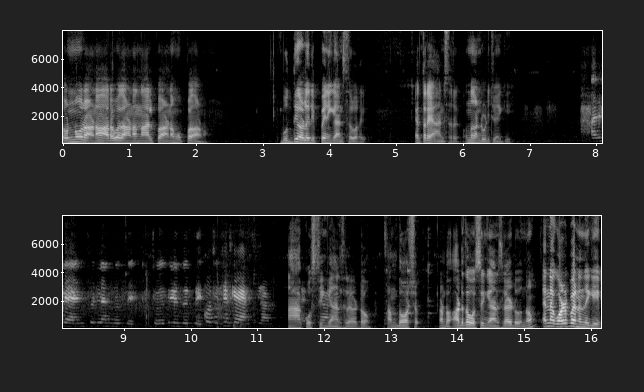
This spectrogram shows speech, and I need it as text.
തൊണ്ണൂറാണോ അറുപതാണോ നാൽപ്പതാണോ മുപ്പതാണോ? ബുദ്ധിയുള്ളവർ ഇപ്പം എനിക്ക് ആൻസർ പറയും. എത്രയാണ് ആൻസർ ഒന്ന് കണ്ടുപിടിച്ച് നോക്കി. അതിൽ ആൻസറിൽ എന്തോ തെറ്റ് ചോദ്യത്തിൽ എന്തോ തെറ്റ്. ആ ക്വസ്റ്റ്യൻ ക്യാൻസൽ കേട്ടോ. സന്തോഷം. കണ്ടോ? അടുത്ത ക്വസ്റ്റ്യൻ ക്യാൻസൽ ആയിട്ട് വന്നു. എന്നാ കുഴപ്പം എന്നേക്ക്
